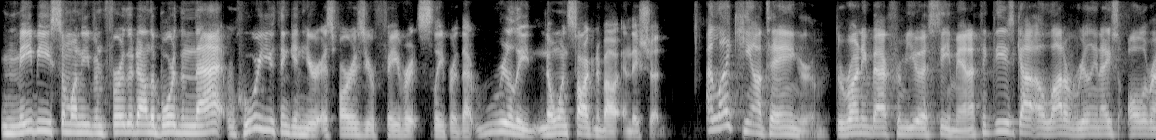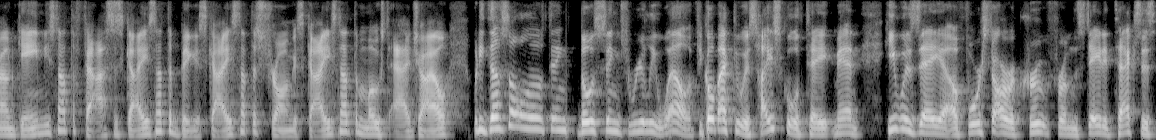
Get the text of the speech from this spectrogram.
maybe someone even further down the board than that. Who are you thinking here as far as your favorite sleeper that really no one's talking about and they should? I like Keaontay Ingram, the running back from USC, man. I think he's got a lot of really nice all around game. He's not the fastest guy. He's not the biggest guy. He's not the strongest guy. He's not the most agile, but he does all those things, those things really well. If you go back to his high school tape, man, he was a, a four star recruit from the state of Texas.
